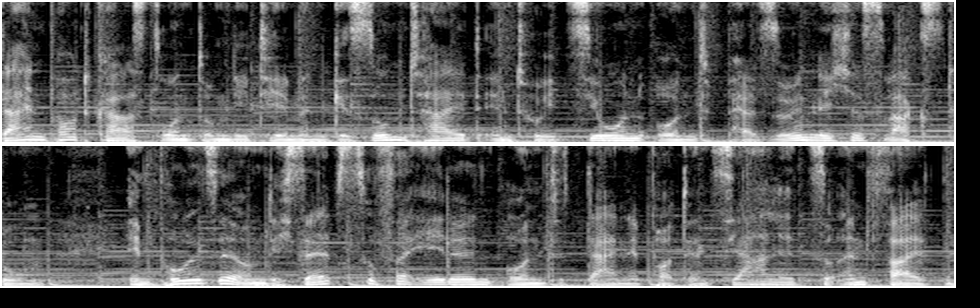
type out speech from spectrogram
Dein Podcast rund um die Themen Gesundheit, Intuition und persönliches Wachstum. Impulse, um dich selbst zu veredeln und deine Potenziale zu entfalten.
